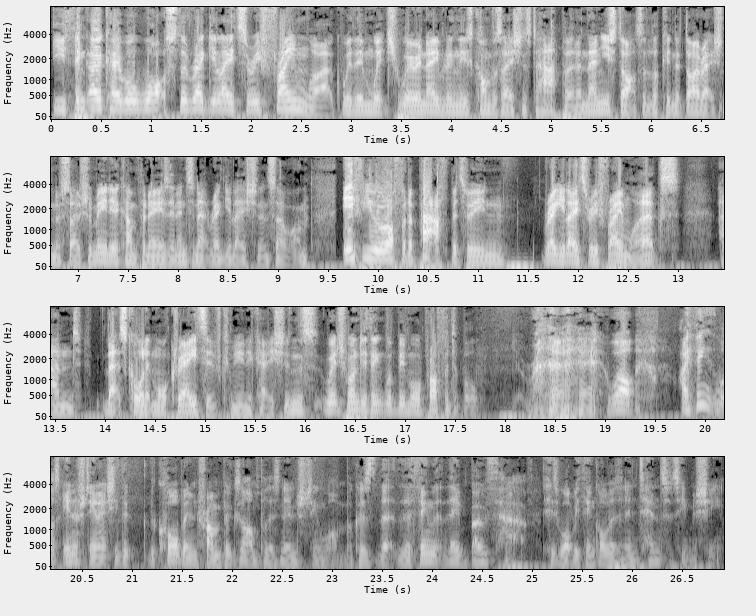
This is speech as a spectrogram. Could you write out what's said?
you think, okay, well, what's the regulatory framework within which we're enabling these conversations to happen? And then you start to look in the direction of social media companies and internet regulation and so on. If you were offered a path between regulatory frameworks and let's call it more creative communications, which one do you think would be more profitable? well, I think what's interesting, actually, the, the Corbyn Trump example is an interesting one because the, the thing that they both have is what we think of as an intensity machine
